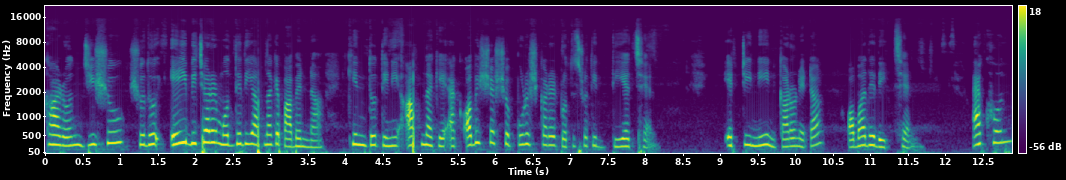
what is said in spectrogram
কারণ যিশু শুধু এই বিচারের মধ্যে দিয়ে আপনাকে পাবেন না, কিন্তু তিনি আপনাকে এক অবিশ্বাস্য পুরস্কারের প্রতিশ্রুতি দিয়েছেন। এটি নিন, কারণ এটা অবাধে দিচ্ছেন। এখন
